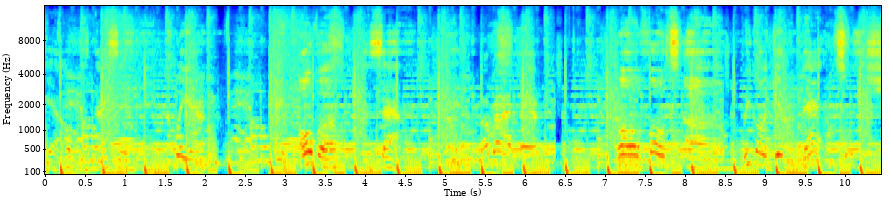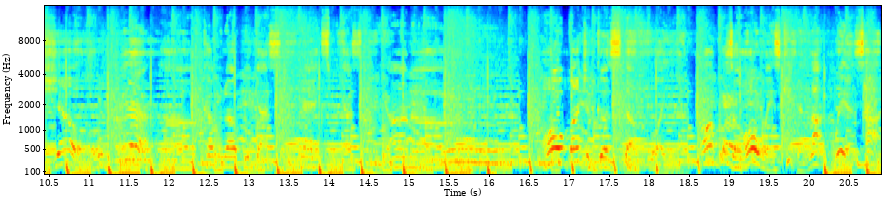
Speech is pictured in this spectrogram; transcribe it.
yeah, I hope it's nice and, and clear and over the sound. All right, there. Well, folks, um, we're gonna get back to the show. Yeah. Uh, coming up, we got some Max, we got some Rihanna, a whole bunch of good stuff for you. Okay. So always keep it locked where it's hot.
